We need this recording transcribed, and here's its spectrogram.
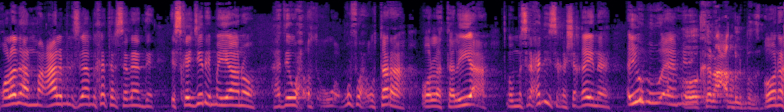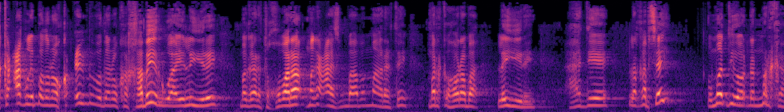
qoladan caalam islaami ka tirsadeen de iska jiri mayaano haddii wa qof wax u tarah oo la taliyo ah oo maslaxadiisa ka shaqaynaya ayuuba u aaminay. Oo kana caqli badan. Oona ka caqli badan oo ka cilmi badan oo ka khabiir waaye la yiray magarata khubara magacaas baaba maaragtay marka horeba la yiray haddee la qabsay ummaddii oo dhan marka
